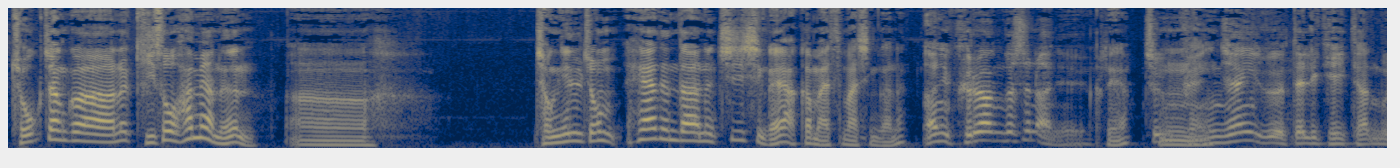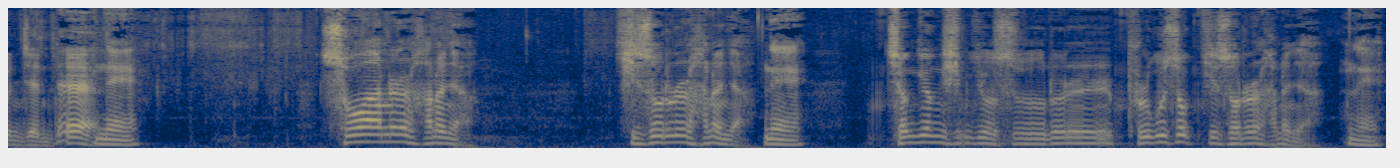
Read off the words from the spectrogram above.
조국 장관을 기소하면은 어 정리를 좀 해야 된다는 취지신가요? 아까 말씀하신 거는? 아니 그러한 것은 아니에요. 그래요? 지금 음. 굉장히 그 델리케이트한 문제인데 네. 소환을 하느냐 기소를 하느냐 네. 정경심 교수를 불구속 기소를 하느냐 네.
